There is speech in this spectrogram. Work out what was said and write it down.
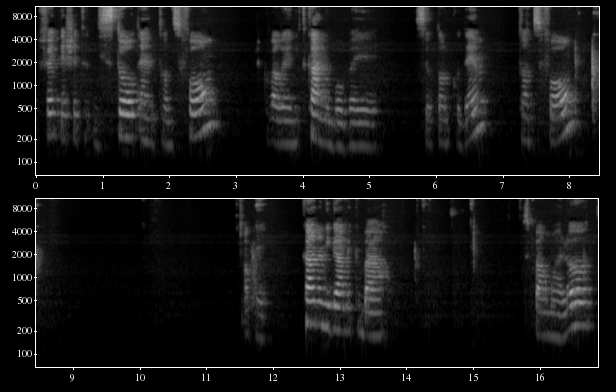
אפקט יש את Distort and Transform, שכבר אה, נתקלנו בו בסרטון קודם, Transform. אוקיי, כאן אני גם אקבע מספר מעלות,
